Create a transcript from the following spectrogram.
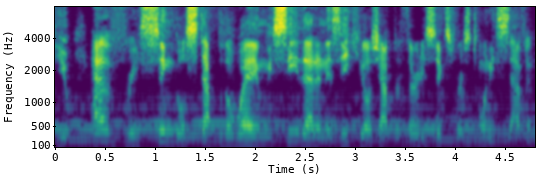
you every single step of the way. And we see that in Ezekiel chapter 36, verse 27.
